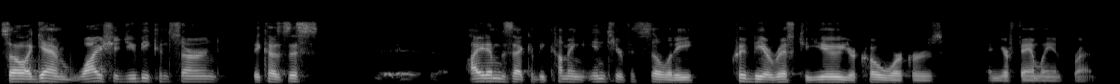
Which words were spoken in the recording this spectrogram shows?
So again, why should you be concerned? Because this uh, items that could be coming into your facility could be a risk to you, your coworkers, and your family and friends.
